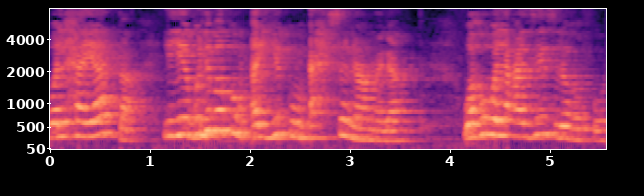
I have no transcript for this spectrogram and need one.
വൽ ഹയാത ലിയബ്ലുവകും അയ്യക്കും അഹ്സന അമല. വഹുവൽ അസീസുൽ ഗഫൂർ.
